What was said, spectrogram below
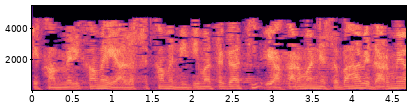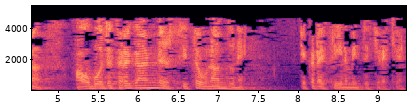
ඒ කම්මැලිකම, ඒ අලසකම, නිදිමත ගතිය, ඒ අකර්මණ්‍ය ස්වභාවය ධර්මය අවබෝධ කරගන්න සිත උනන්දු නැහැ. ඒකටයි තීන මිද්ද කියලා කියන්නේ.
